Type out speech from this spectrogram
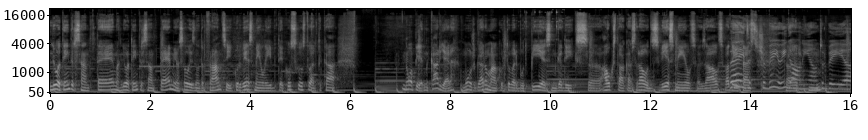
ļoti interesanta tēma, ļoti interesanta tēma, jo salīdzinot ar Franciju, kur viesmīlība tiek uztverta kā nopietna karjera mūža garumā, kur tu vari būt 50 gadīgs augstākās raudas viesmīlis vai zāles vadītājs. Es biju Igaunijā, un mm. tur bija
